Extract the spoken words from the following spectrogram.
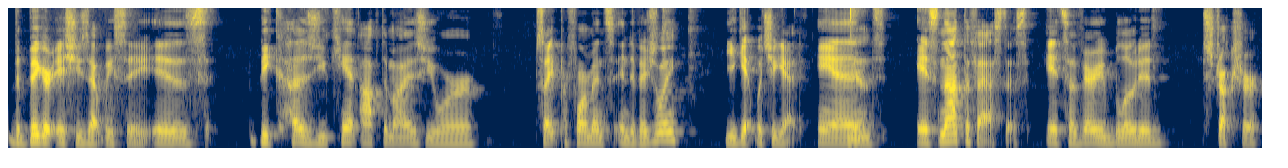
the bigger issues that we see is because you can't optimize your site performance individually, you get what you get, and yeah. it's not the fastest. It's a very bloated structure.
